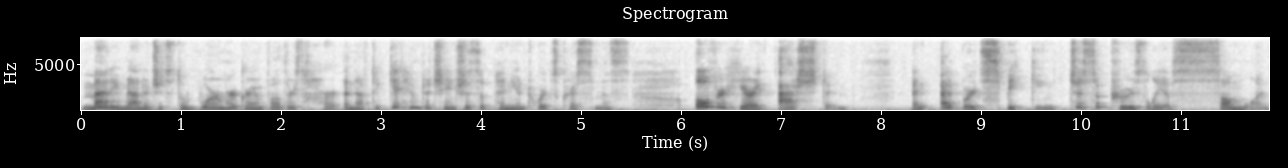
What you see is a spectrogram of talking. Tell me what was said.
Maddie manages to warm her grandfather's heart enough to get him to change his opinion towards Christmas. Overhearing Ashton and Edward speaking disapprovingly of someone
